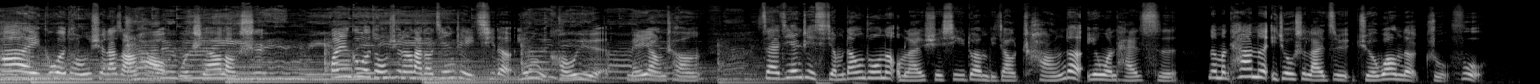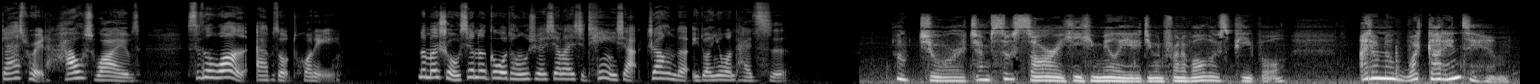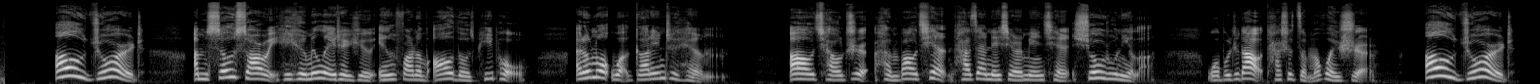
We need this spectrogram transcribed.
嗨，各位同学，大家早上好，我是瑶瑶老师，欢迎各位同学呢来到今天这一期的英语口语每日养成。在今天这期节目当中呢，我们来学习一段比较长的英文台词。那么它呢，依旧是来自于《绝望的主妇》（Desperate Housewives） Season One Episode Twenty。那么首先呢，各位同学先来一起听一下这样的一段英文台词。Oh, George, I'm so sorry he humiliated you in front of all those people. I don't know what got into him. Oh, George, I'm so sorry he humiliated you in front of all those people. I don't know what got into him. 哦，乔治，很抱歉，他在那些人面前羞辱你了。我不知道他是怎么回事。Oh, George,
